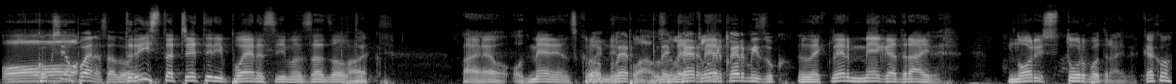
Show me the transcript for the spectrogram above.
O, Koliko si imao poena sad ovo? 304 poena si imao sad za ovu Pa, trku. Pa evo, od mene jedan skromni Leclerc, aplauz. Leclerc, Leclerc, Leclerc mi izvuko. Leclerc Mega Driver. Norris Turbo Driver. Kako?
